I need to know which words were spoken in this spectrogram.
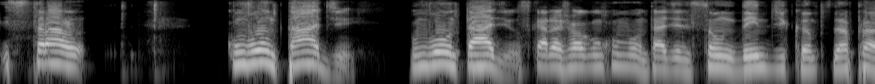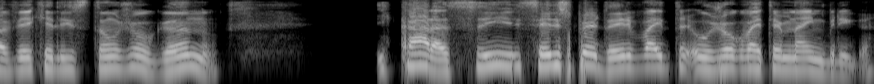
extra com vontade, com vontade. Os caras jogam com vontade, eles estão dentro de campo, dá pra ver que eles estão jogando. E cara, se, se eles perderem, vai, o jogo vai terminar em briga.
